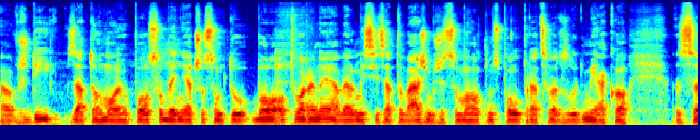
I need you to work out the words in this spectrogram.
vždy za toho môjho pôsobenia, čo som tu bolo otvorené a veľmi si za to vážim, že som mohol tom spolupracovať s ľuďmi ako s,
